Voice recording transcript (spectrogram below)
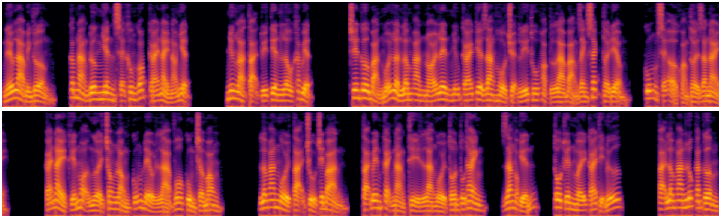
Nếu là bình thường, các nàng đương nhiên sẽ không góp cái này náo nhiệt. Nhưng là tại túy tiên lâu khác biệt trên cơ bản mỗi lần lâm an nói lên những cái kia giang hồ chuyện lý thú hoặc là bảng danh sách thời điểm, cũng sẽ ở khoảng thời gian này. Cái này khiến mọi người trong lòng cũng đều là vô cùng chờ mong. Lâm an ngồi tại chủ trên bàn, tại bên cạnh nàng thì là ngồi tôn tú thanh, giang ngọc kiến, tô thuyên mấy cái thị nữ. Tại lâm an lúc ăn cơm,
